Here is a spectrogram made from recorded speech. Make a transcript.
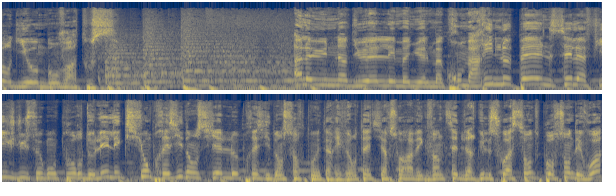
Bonjour Guillaume, bonjour à tous. À la une, un duel Emmanuel Macron-Marine Le Pen. C'est l'affiche du second tour de l'élection présidentielle. Le président sortant est arrivé en tête hier soir avec 27,60% des voix.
